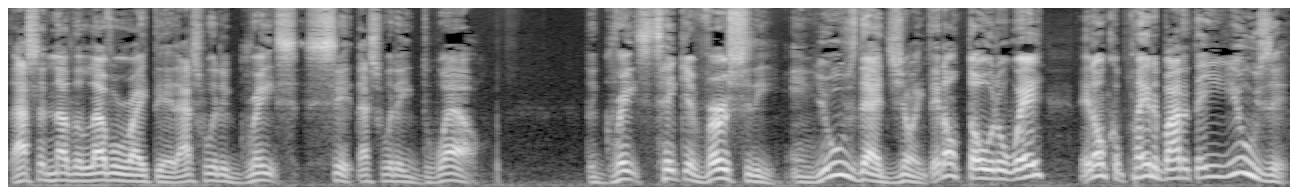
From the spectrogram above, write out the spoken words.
That's another level right there. That's where the greats sit. That's where they dwell. The greats take adversity and use that joint. They don't throw it away. They don't complain about it. They use it.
